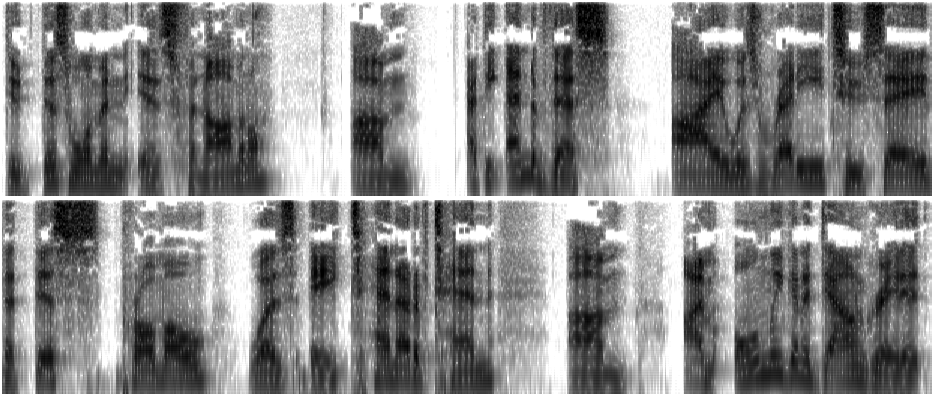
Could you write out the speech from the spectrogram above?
dude, this woman is phenomenal. Um, at the end of this, I was ready to say that this promo was a 10 out of 10. Um, I'm only going to downgrade it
